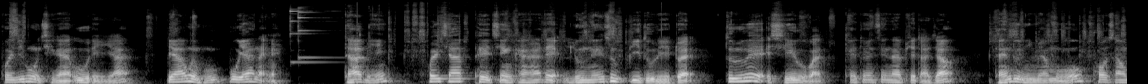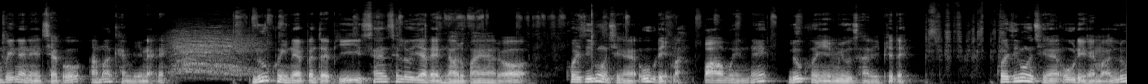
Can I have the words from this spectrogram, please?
ဖွဲ့စည်းပုံအခြေခံဥပဒေအရတရားဝင်မှုပူရနိုင်တယ်ဒါ့အပြင်ခွဲခြားဖေချင်ခံရတဲ့လူနည်းစုပြည်သူတွေအတွက်သူတို့ရဲ့အရေးကိုပါထည့်သွင်းစဉ်းစားဖြစ်တာကြောင့် တန်းတူညီမျှမှုကိုဖော်ဆောင်ပေးနိုင်တဲ့ချက်ကိုအာမခံပေးနိုင်တယ်။လူခွင့်နဲ့ပတ်သက်ပြီးစမ်းစစ်လို့ရတဲ့နောက်တစ်ပိုင်းကတော့ဖွဲ့စည်းပုံအခြေခံဥပဒေမှာပါဝင်တဲ့လူခွင့်ရေးမျိုးစားတွေဖြစ်တယ်။ဖွဲ့စည်းပုံအခြေခံဥပဒေထဲမှာလူ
